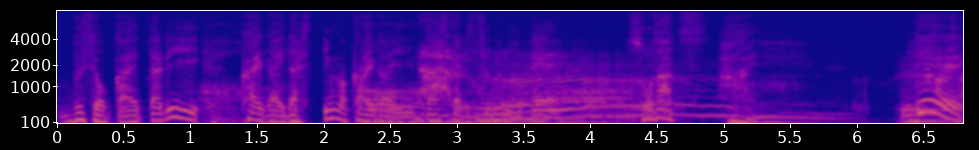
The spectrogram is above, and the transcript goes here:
部署変えたり、海外出し、今海外出したりするので、あ、育つ。はい。で、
